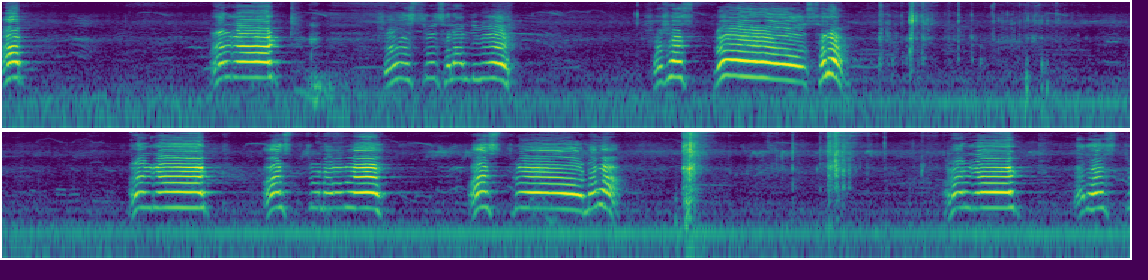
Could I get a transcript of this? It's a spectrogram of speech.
আপ রাইট সশস্ত্র সালাম দিবে। সশস্ত্র সালাম। অস্ত্র নামাবে অস্ত্র নামা। অস্ত্র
